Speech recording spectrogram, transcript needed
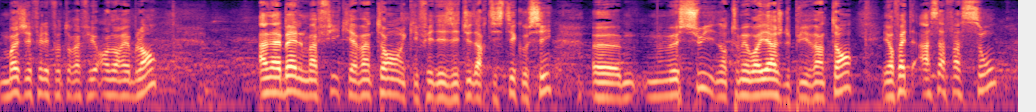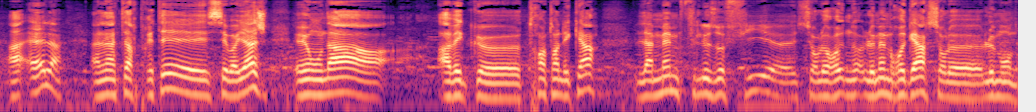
Moi, j'ai fait les photographies en noir et blanc. Annabelle, ma fille qui a 20 ans et qui fait des études artistiques aussi, me suit dans tous mes voyages depuis 20 ans. Et en fait, à sa façon, à elle, elle interprétait ses voyages et on a, avec 30 euh, ans d'écart, la même philosophie, euh, sur le, même regard sur le, monde.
